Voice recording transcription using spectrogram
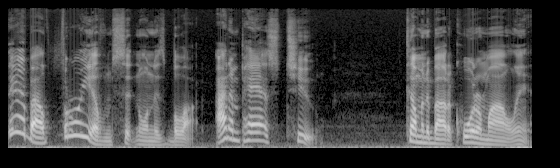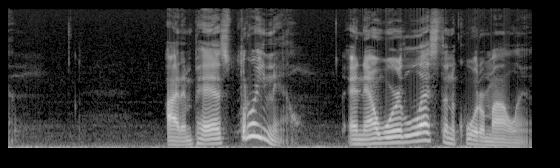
There are about three of them sitting on this block. I done passed two, coming about a quarter mile in. I done passed three now, and now we're less than a quarter mile in.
